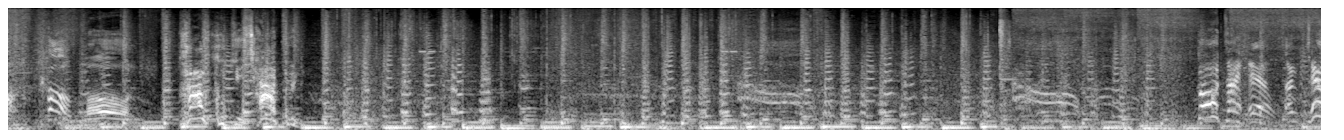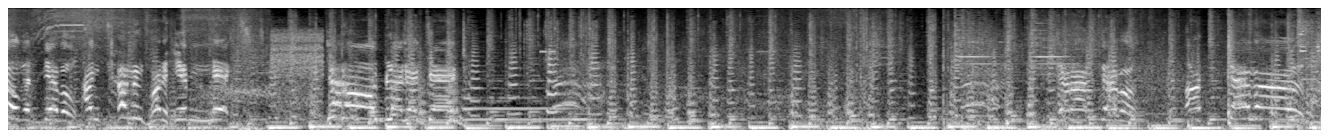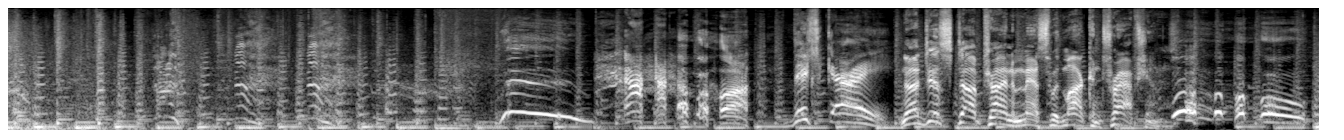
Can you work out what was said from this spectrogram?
Oh, come on! How could this happen? Go to hell and tell the devil I'm coming for him next! this guy! Now just stop trying to mess with my contraptions.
